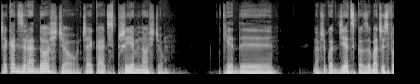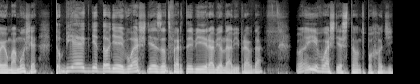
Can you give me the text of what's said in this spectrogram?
czekać z radością, czekać z przyjemnością. Kiedy na przykład dziecko zobaczy swoją mamusię, to biegnie do niej właśnie z otwartymi ramionami, prawda? No i właśnie stąd pochodzi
